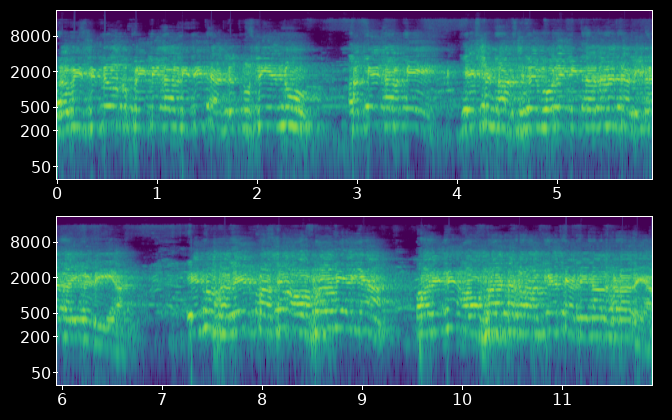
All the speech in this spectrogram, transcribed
ਰਵੀ ਸਿੱਧੂ, ਇੱਕ ਪਹਿਲੀ ਗੱਲ ਨਹੀਂ ਸੀ ਤੁਸੀਂ ਇਹਨੂੰ ਅੱਗੇ ਕਰਕੇ ਜੇ ਸੰਘਰਸ਼ ਦੇ ਮੋਹਰੇ ਕੀਤਾ ਇਹਨਾਂ ਨੇ ਤੁਹਾਡੀ ਲੜਾਈ ਲੜੀ ਆ। ਇਹਨੂੰ ਹਰੇਕ ਪਾਸੇ ਆਫਰਾਂ ਵੀ ਆਈਆਂ, ਪਰ ਇਹਨੇ ਆਫਰਾਂ ਟਕਰਾ ਕੇ ਤੁਹਾਡੇ ਨਾਲ ਖੜਾ ਰਿਹਾ।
